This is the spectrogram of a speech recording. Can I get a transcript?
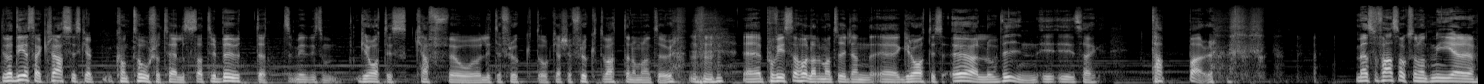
Det var det så klassiska kontorshotellsattributet med liksom gratis kaffe och lite frukt och kanske fruktvatten om man har tur. Mm. På vissa håll hade man tydligen eh, gratis öl och vin i, i så tappar. Men så fanns också något mer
